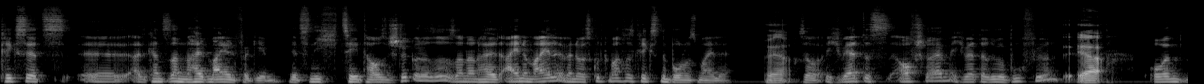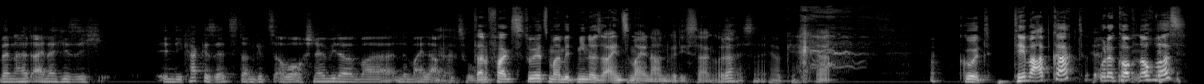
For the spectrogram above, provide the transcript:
Kriegst jetzt, äh, also kannst du dann halt Meilen vergeben. Jetzt nicht 10.000 Stück oder so, sondern halt eine Meile. Wenn du was gut gemacht hast, kriegst du eine Bonusmeile. Ja, So, ich werde das aufschreiben, ich werde darüber Buch führen. ja, Und wenn halt einer hier sich in die Kacke setzt, dann gibt's aber auch schnell wieder mal eine Meile ja. abgezogen. Dann fangst du jetzt mal mit minus eins Meilen an, würde ich sagen, oder? Scheiße, ja, okay. Gut. Thema abkackt oder kommt noch was?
